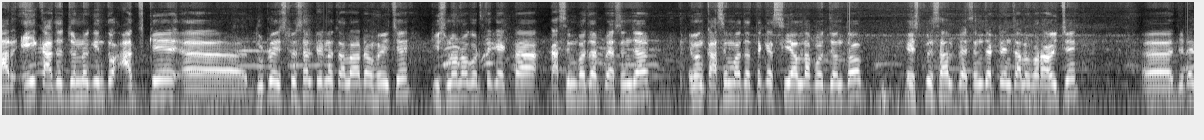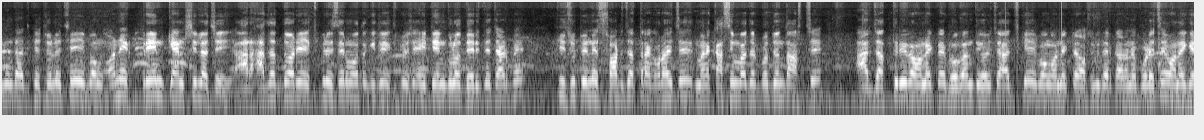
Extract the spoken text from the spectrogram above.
আর এই কাজের জন্য কিন্তু আজকে দুটো স্পেশাল ট্রেনও চালানো হয়েছে। কৃষ্ণনগর থেকে একটা কাসিমবাজার প্যাসেঞ্জার এবং কাসিমবাজার থেকে শিয়ালদা পর্যন্ত স্পেশাল প্যাসেঞ্জার ট্রেন চালু করা হয়েছে। যেটা কিন্তু আজকে চলেছে এবং অনেক ট্রেন ক্যান্সেল আছে। আর হাজারদুয়ারি এক্সপ্রেসের মতো কিছু এক্সপ্রেস এই ট্রেনগুলো দেরিতে ছাড়বে। কিছু ট্রেনের শর্ট যাত্রা করা হয়েছে মানে কাসিমবাজার পর্যন্ত আসছে। আর যাত্রীরা অনেকটাই ভোগান্তি হয়েছে আজকে এবং অনেকটা অসুবিধার কারণে পড়েছে। অনেকে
